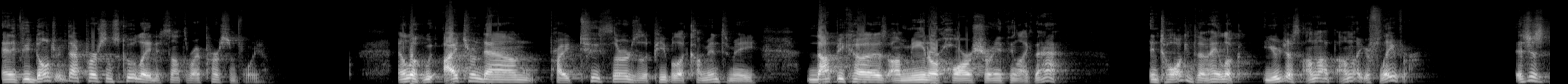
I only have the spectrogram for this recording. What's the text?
And if you don't drink that person's Kool Aid, it's not the right person for you. And look, we, I turn down probably two thirds of the people that come into me, not because I'm mean or harsh or anything like that. In talking to them, hey, look, you're just, I'm not, I'm not your flavor. It's just,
